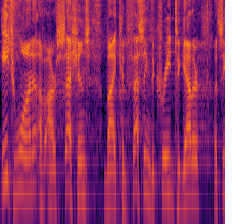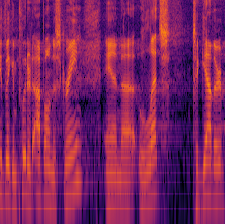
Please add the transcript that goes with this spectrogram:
each one of our sessions by confessing the Creed together. Let's see if we can put it up on the screen, and uh, let's together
